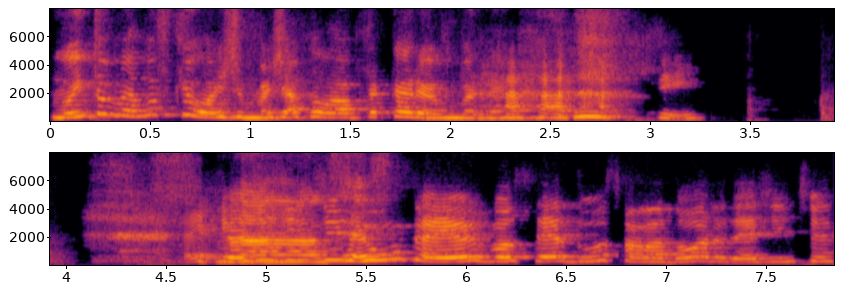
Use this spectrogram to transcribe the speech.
Muito menos que hoje, mas já falava pra caramba, né? Sim. É que hoje a Mas gente junta, eu e você, duas faladoras, daí a gente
